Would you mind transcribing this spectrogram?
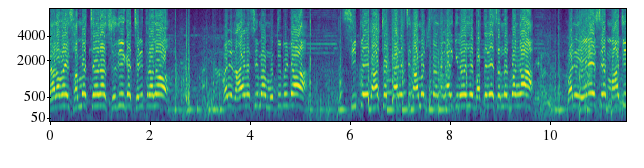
నలభై సంవత్సరాల సుదీర్ఘ చరిత్రలో మరి రాయలసీమ ముద్దుబిడ్డ సిపిఐ రాష్ట్ర కార్యదర్శి రామకృష్ణ గారికి ఈరోజు బర్త్డే సందర్భంగా మరి ఏఎస్ఎఫ్ మాజీ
